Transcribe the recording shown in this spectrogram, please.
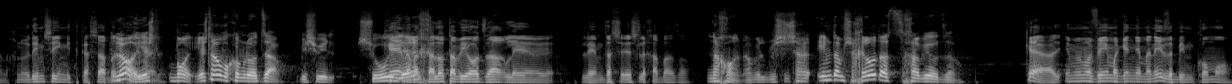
אנחנו יודעים שהיא מתקשה לא, יש. בוא, יש לנו מקום לעוד זר, בשביל שהוא כן, אבל ילך, אתה לא תביא עוד זר ל- לעמדה שיש לך בזר. נכון, אבל בשביל שח... אם אתה משחרר אותו, אז צריך להביא עוד זר. כן, אם הם מביאים מגן ימני זה במקומו.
